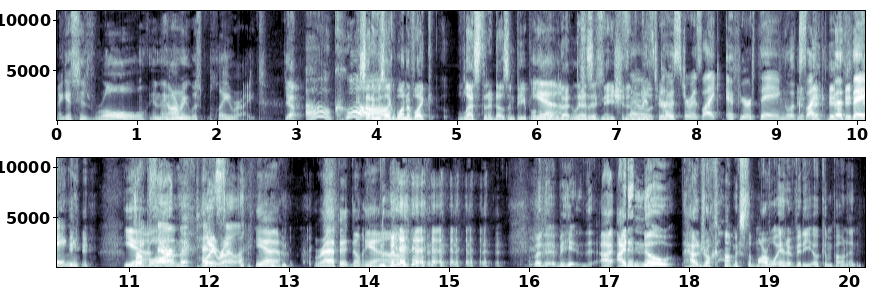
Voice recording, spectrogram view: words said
I guess his role in the Uh-huh. army was playwright. yeah. Oh, cool. He said he was like one of like less than a dozen people in the world with which that was- designation so in the his poster is like, if your thing looks like the thing, Yeah, Purple some Heart, pedestal. playwright. yeah, wrap it. Don't yeah. uh, But, uh, but he, I, I didn't know how to draw comics the Marvel way had a video component.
